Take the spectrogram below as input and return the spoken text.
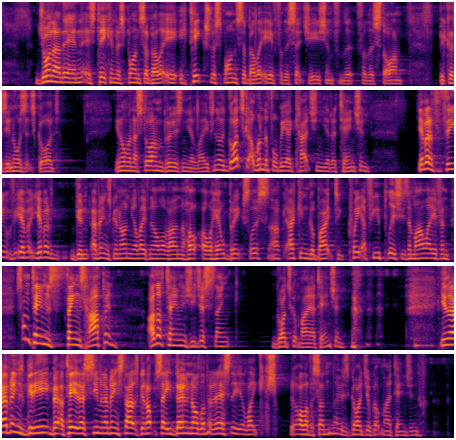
Jonah then is taking responsibility. He takes responsibility for the situation, for the, for the storm, because he knows it's God. You know, when a storm brews in your life, you know, God's got a wonderful way of catching your attention. You ever, you ever, you ever everything's going on in your life and all of a sudden all hell breaks loose? I, I can go back to quite a few places in my life, and sometimes things happen. Other times you just think, God's got my attention. You know, everything's great, but I'll tell you this, see, when everything starts going upside down, all of the rest of it, like, all of a sudden now, it's God, you've got my attention.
